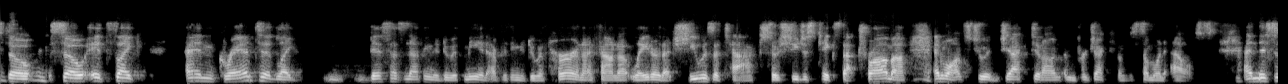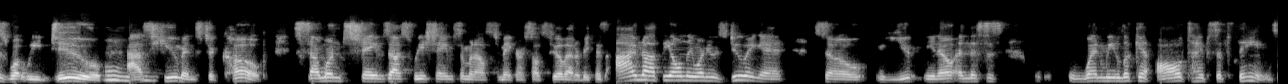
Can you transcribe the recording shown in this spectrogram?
So so it's like and granted like this has nothing to do with me and everything to do with her. And I found out later that she was attacked. So she just takes that trauma and wants to eject it on and project it onto someone else. And this is what we do mm-hmm. as humans to cope. Someone shames us, we shame someone else to make ourselves feel better because I'm not the only one who's doing it. So you, you know, and this is when we look at all types of things,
